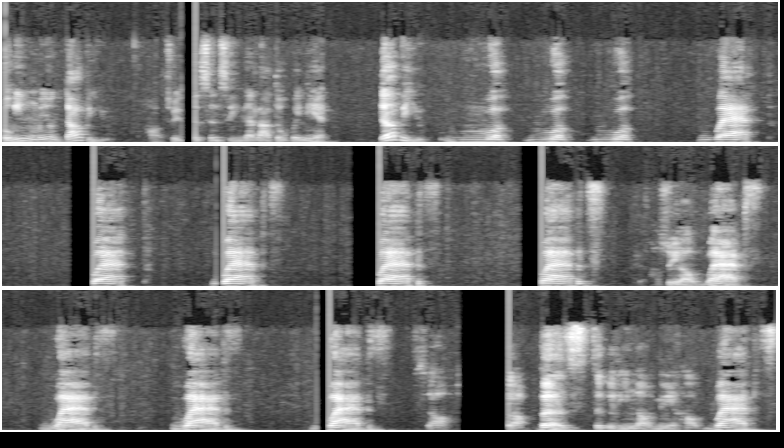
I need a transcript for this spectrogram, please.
抖音我们用 w，好，所以这生词应该大家都会念 w w w w web web webs webs webs，所以啊 webs webs webs webs 是啊，啊 buzz 这个音啊念好 webs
